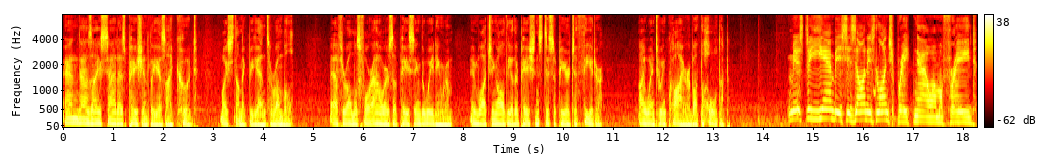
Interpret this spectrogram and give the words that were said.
and as I sat as patiently as I could, my stomach began to rumble. After almost four hours of pacing the waiting room and watching all the other patients disappear to theater, I went to inquire about the holdup. Mr. Yambus is on his lunch break now, I'm afraid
